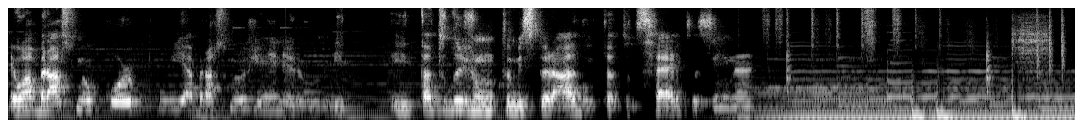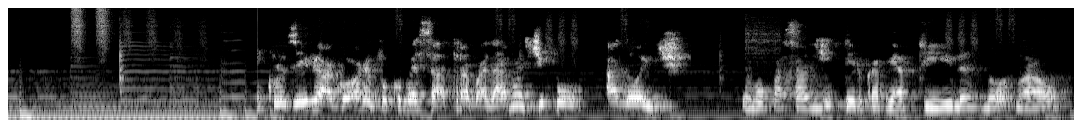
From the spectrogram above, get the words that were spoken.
Eu abraço meu corpo e abraço meu gênero. E e tá tudo junto, misturado, tá tudo certo, assim, né? Inclusive, agora eu vou começar a trabalhar, mas tipo, à noite. Eu vou passar o dia inteiro com a minha filha, normal,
